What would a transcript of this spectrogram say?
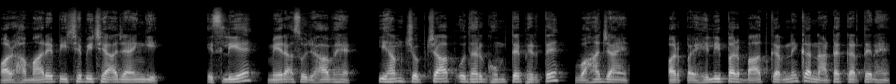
और हमारे पीछे पीछे आ जाएँगी। इसलिए मेरा सुझाव है कि हम चुपचाप उधर घूमते फिरते वहाँ जाएँ और पहेली पर बात करने का नाटक करते रहें,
